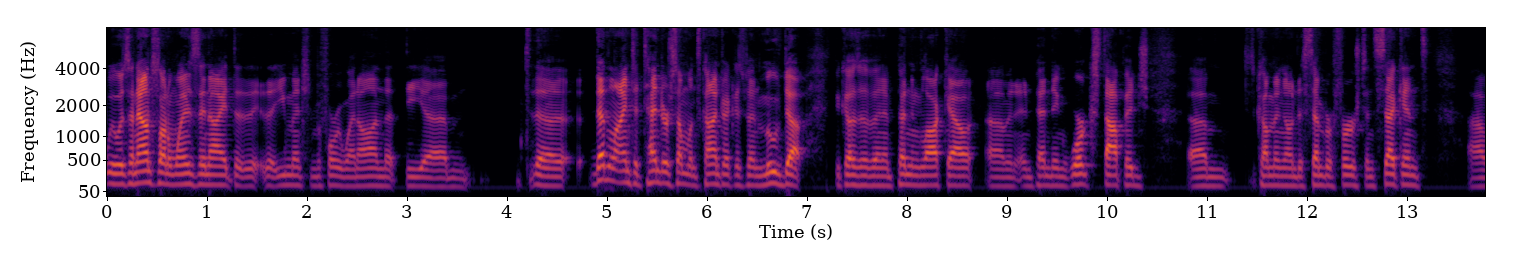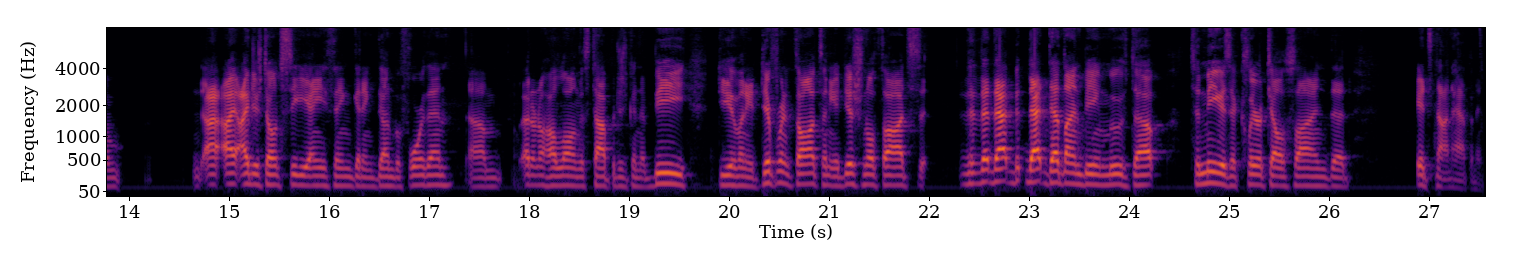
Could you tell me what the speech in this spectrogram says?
it was announced on Wednesday night that, that you mentioned before we went on that the um, the deadline to tender someone's contract has been moved up because of an impending lockout um, and impending work stoppage um, coming on December 1st and 2nd. Um, I, I, just don't see anything getting done before then. Um, I don't know how long the stoppage is going to be. Do you have any different thoughts, any additional thoughts? That, that, that deadline being moved up to me is a clear tell sign that it's not happening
